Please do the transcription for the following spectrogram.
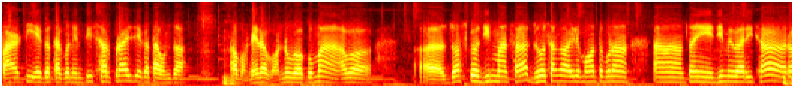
पार्टी एकताको निम्ति सरप्राइज एकता हुन्छ। भनेर भन्नुभएकोमा अब जसको जिम्मा छ जोसँग अहिले महत्त्वपूर्ण चाहिँ जिम्मेवारी छ र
